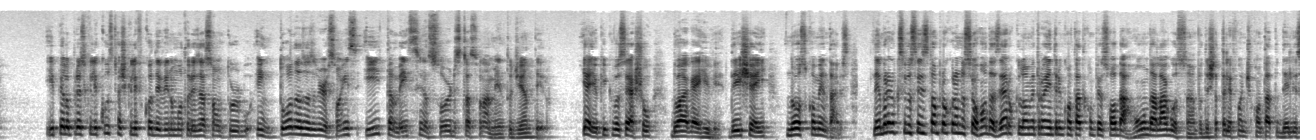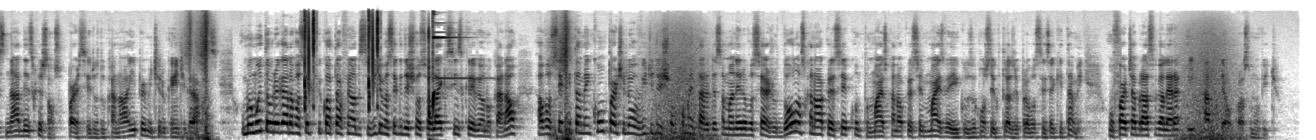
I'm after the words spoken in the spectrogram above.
E pelo preço que ele custa, acho que ele ficou devendo motorização turbo em todas as versões e também sensor de estacionamento dianteiro. E aí, o que você achou do HRV? Deixe aí nos comentários. Lembrando que se vocês estão procurando o seu Honda 0km, entre em contato com o pessoal da Honda Lagosan. Vou deixar o telefone de contato deles na descrição. São parceiros do canal e permitiram que a gente gravasse. O meu muito obrigado a você que ficou até o final desse vídeo, a você que deixou seu like, se inscreveu no canal, a você que também compartilhou o vídeo e deixou um comentário. Dessa maneira você ajudou o nosso canal a crescer. Quanto mais o canal crescer, mais veículos eu consigo trazer para vocês aqui também. Um forte abraço, galera, e até o próximo vídeo.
